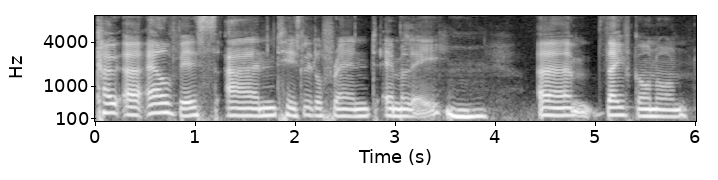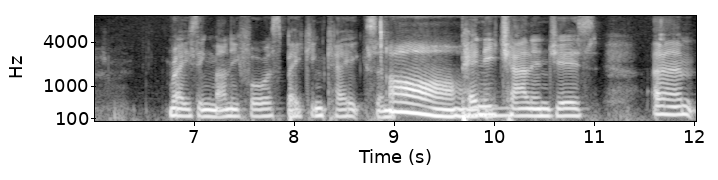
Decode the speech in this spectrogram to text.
Co- uh, Elvis and his little friend Emily, Mm. um, they've gone on raising money for us, baking cakes and Oh. penny challenges, um,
